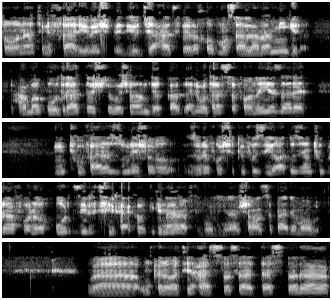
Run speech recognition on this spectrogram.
شما نتونی فریبش بدی و جهت بره خب مسلما می‌گیره. هم قدرت داشته باشه هم دقت ولی متاسفانه یه ذره این توپه رو زورش رو زور پشت توپ زیاد گذاشتم توپ رفت بالا خورد زیر تیرک و دیگه نرفت بود دیگه. شانس بعد ما بود. و اون پنالتی حساس از دست دادم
